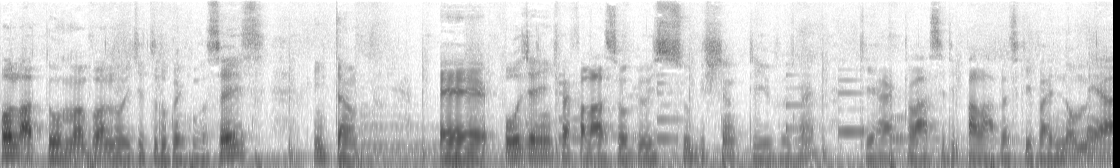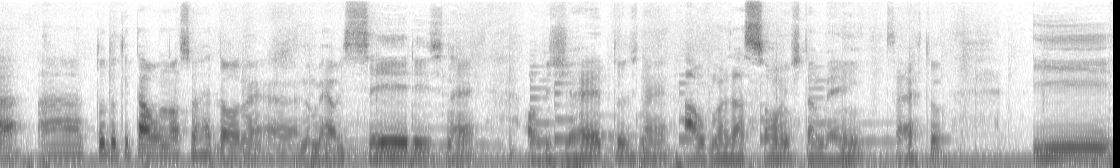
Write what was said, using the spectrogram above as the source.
Olá, turma, boa noite, tudo bem com vocês? Então, é, hoje a gente vai falar sobre os substantivos, né? Que é a classe de palavras que vai nomear a, tudo que está ao nosso redor, né? É, nomear os seres, né? Objetos, né? Algumas ações também, certo? E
